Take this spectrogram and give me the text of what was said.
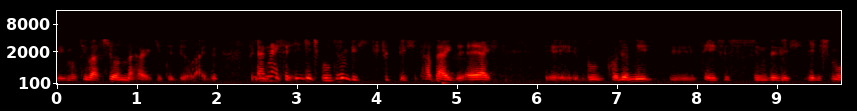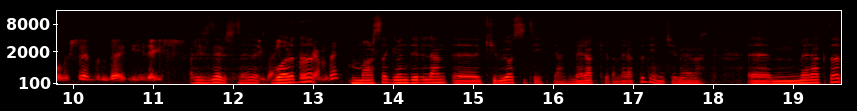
bir motivasyonla hareket ediyorlardı. Falan neyse ilginç bulduğum bir küçük bir haberdi. Eğer e, bu koloni tesisinde bir gelişme olursa bunu da izleriz. İzleriz tabii. Evet, bu arada programda. Mars'a gönderilen e, Curiosity yani merak ya da meraklı diye mi çeviriyoruz? Merak. E, merakta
